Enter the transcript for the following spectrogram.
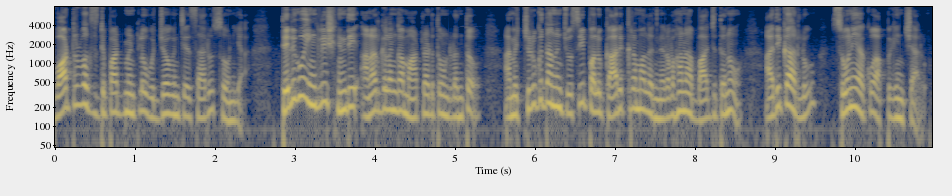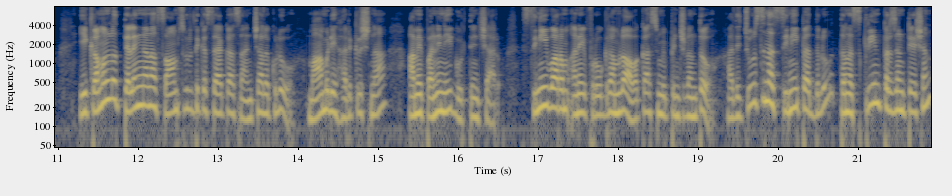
వాటర్ వర్క్స్ డిపార్ట్మెంట్లో ఉద్యోగం చేశారు సోనియా. తెలుగు ఇంగ్లీష్ హిందీ అనర్గళంగా మాట్లాడుతూ ఉండడంతో ఆమె చురుకుదనం చూసి పలు కార్యక్రమాల నిర్వహణ బాధ్యతను అధికారులు సోనియాకు అప్పగించారు. ఈ క్రమంలో తెలంగాణ సాంస్కృతిక శాఖ సంచాలకులు మామిడి హరికృష్ణ ఆమె పనిని గుర్తించారు. సినీవారం అనే ప్రోగ్రాంలో అవకాశం ఇప్పించడంతో అది చూసిన సినీ పెద్దలు తన స్క్రీన్ ప్రజెంటేషన్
